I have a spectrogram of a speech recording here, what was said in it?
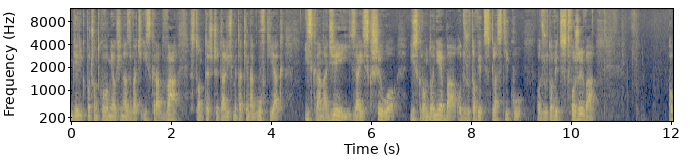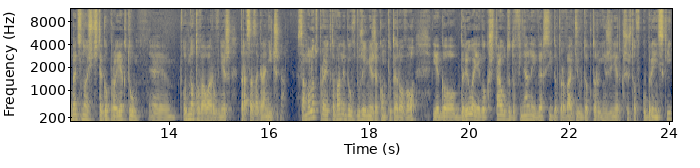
Bielik początkowo miał się nazywać Iskra 2, stąd też czytaliśmy takie nagłówki jak Iskra nadziei, zaiskrzyło, iskrą do nieba, odrzutowiec z plastiku, odrzutowiec z tworzywa. Obecność tego projektu e, odnotowała również prasa zagraniczna. Samolot projektowany był w dużej mierze komputerowo. Jego bryłę, jego kształt do finalnej wersji doprowadził doktor inżynier Krzysztof Kubryński.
